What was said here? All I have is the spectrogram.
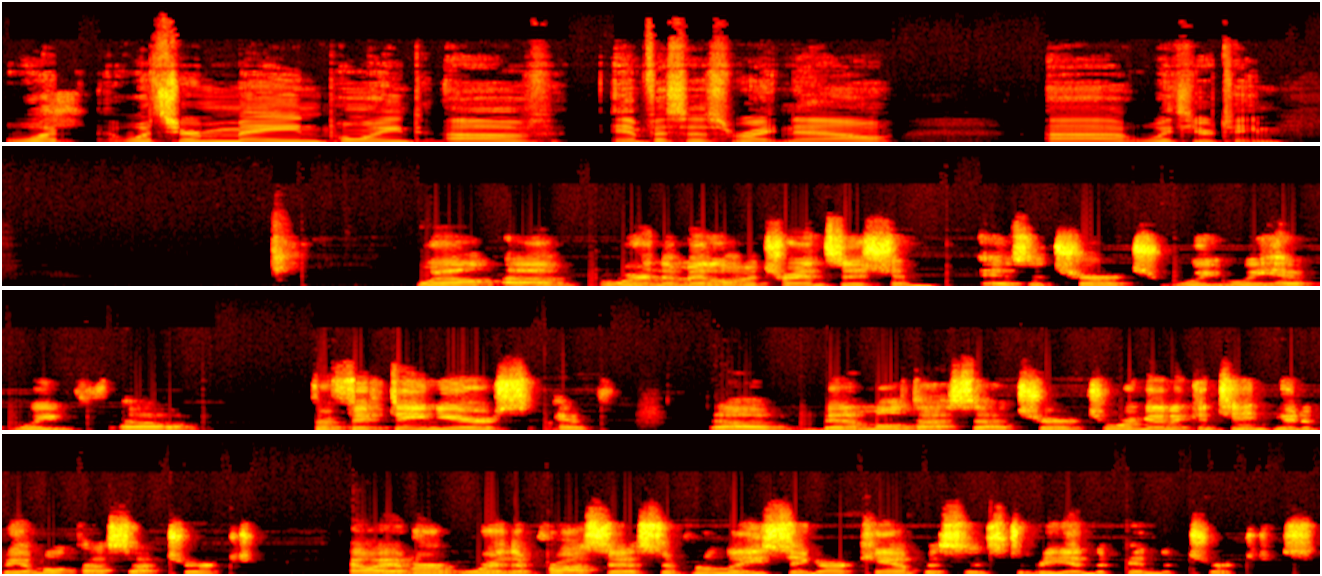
what what's your main point of emphasis right now uh, with your team? Well, um, we're in the middle of a transition as a church. We we have we've uh, for 15 years have uh, been a multi-site church, we're going to continue to be a multi-site church. However, we're in the process of releasing our campuses to be independent churches.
